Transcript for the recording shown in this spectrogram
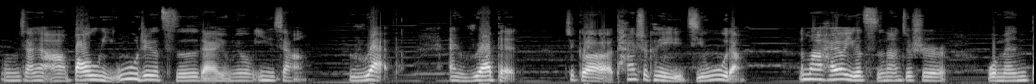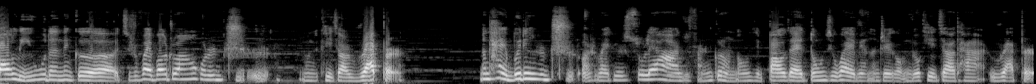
我们想想啊，包礼物这个词，大家有没有印象？Wrap and wrap it，这个它是可以及物的。那么还有一个词呢，就是我们包礼物的那个，就是外包装或者纸，我们可以叫 wrapper。那它也不一定是纸了，是吧？也可以是塑料啊，就反正各种东西包在东西外边的这个，我们都可以叫它 wrapper。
